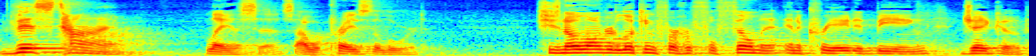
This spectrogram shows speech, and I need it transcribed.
This time, Leah says, I will praise the Lord. She's no longer looking for her fulfillment in a created being, Jacob.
